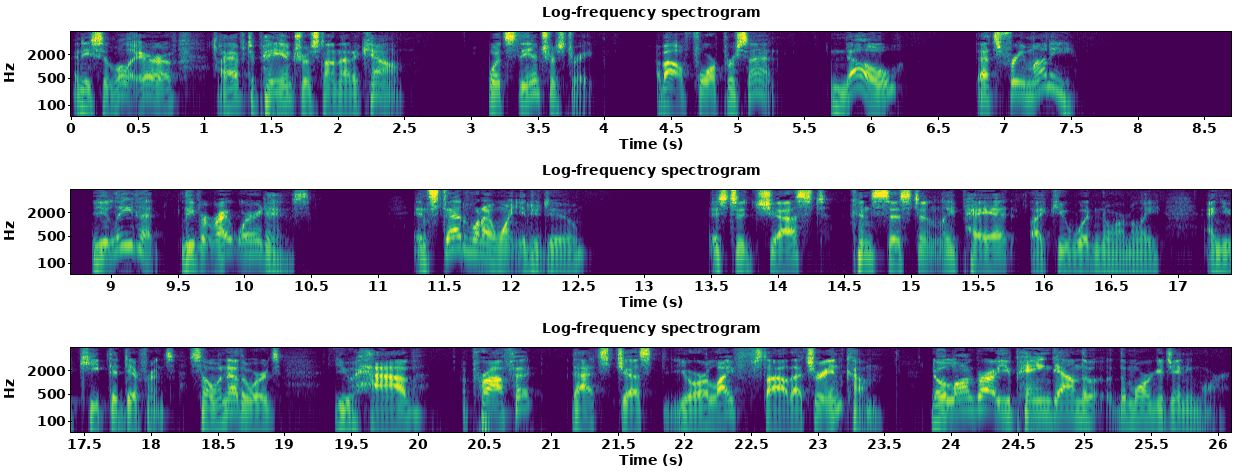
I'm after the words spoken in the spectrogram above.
And he said, Well, Arif, I have to pay interest on that account. What's the interest rate? About 4%. No, that's free money. You leave it, leave it right where it is. Instead, what I want you to do is to just consistently pay it like you would normally, and you keep the difference. So, in other words, you have a profit, that's just your lifestyle, that's your income. No longer are you paying down the, the mortgage anymore,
